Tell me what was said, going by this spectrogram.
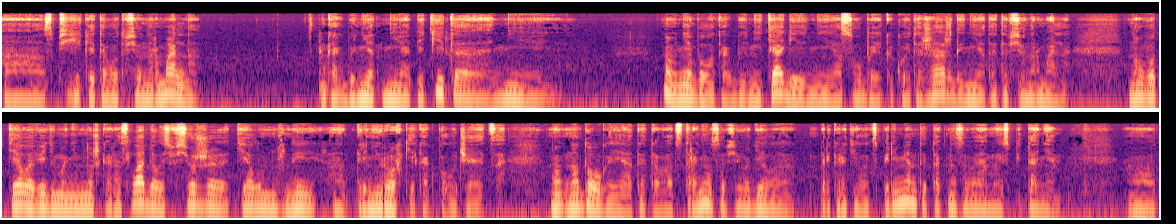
а, с психикой-то вот все нормально. Как бы нет ни аппетита, ни ну, не было как бы ни тяги, ни особой какой-то жажды, нет, это все нормально. Но вот тело, видимо, немножко расслабилось, все же телу нужны а, тренировки, как получается. Но ну, надолго я от этого отстранился, всего дела прекратил эксперименты, так называемые с питанием. Вот.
